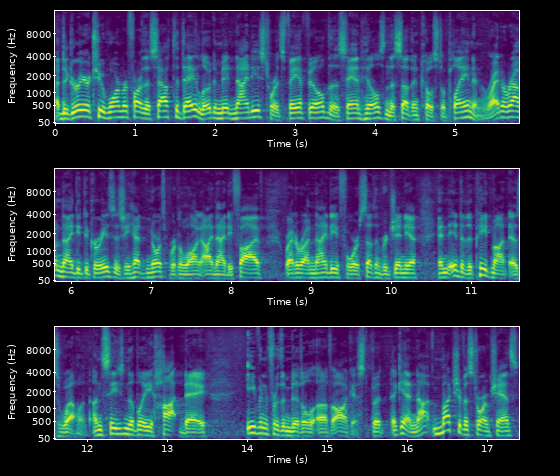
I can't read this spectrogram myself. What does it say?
A degree or two warmer farther south today, low to mid 90s towards Fayetteville, the Sand Hills, and the southern coastal plain, and right around 90 degrees as you head northward along I 95, right around 90 for southern Virginia and into the Piedmont as well. An unseasonably hot day even for the middle of August. But again, not much of a storm chance,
